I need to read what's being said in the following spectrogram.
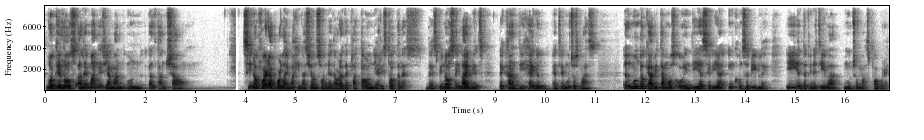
lo que los alemanes llaman un Weltanschauung. Si no fuera por la imaginación soñadora de Platón y Aristóteles, de Spinoza y Leibniz, de Kant y Hegel, entre muchos más, el mundo que habitamos hoy en día sería inconcebible y, en definitiva, mucho más pobre.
